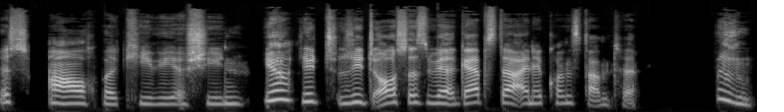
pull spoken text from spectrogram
Ist auch bei Kiwi erschienen. Ja, sieht, sieht aus, als gäbe es da eine Konstante. Hm.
